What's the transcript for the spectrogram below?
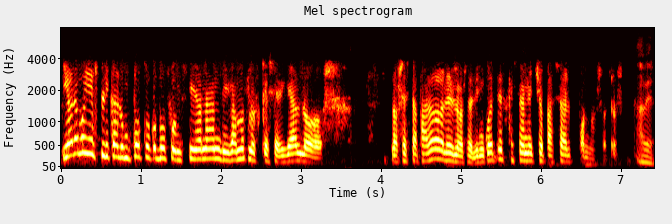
Y ahora voy a explicar un poco cómo funcionan, digamos, los que serían los, los estafadores, los delincuentes que se han hecho pasar por nosotros. A ver,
